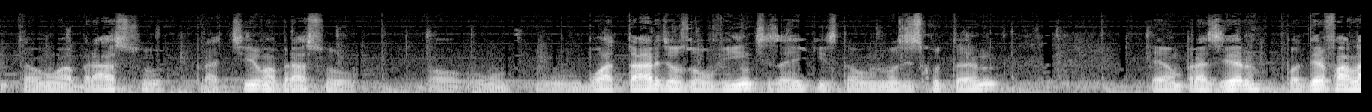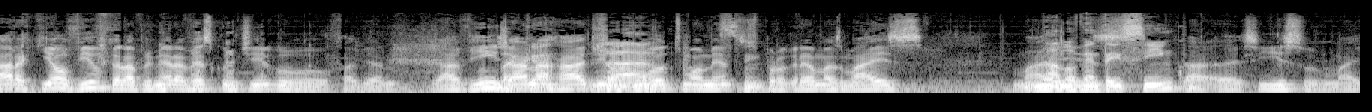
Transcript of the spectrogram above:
Então, um abraço para ti, um abraço, um, um, boa tarde aos ouvintes aí que estão nos escutando. É um prazer poder falar aqui ao vivo pela primeira vez contigo, Fabiano. Já vim Bacana. já na rádio já, em alguns outros momentos, sim. programas mais, mais... Na 95. Da, isso, mais,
